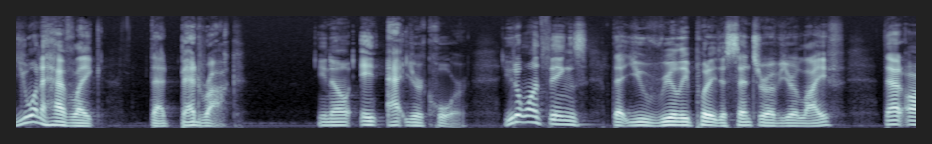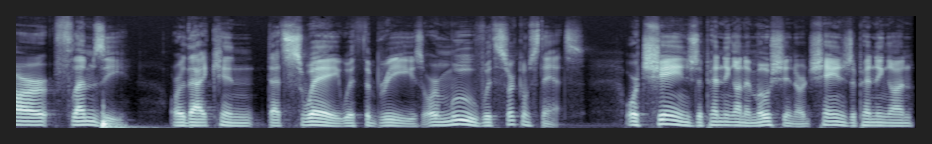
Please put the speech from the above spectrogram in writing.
You want to have like that bedrock, you know, at your core. You don't want things that you really put at the center of your life that are flimsy, or that can that sway with the breeze or move with circumstance or change depending on emotion or change depending on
